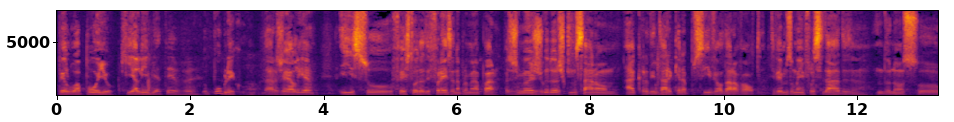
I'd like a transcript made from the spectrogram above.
pelo apoio que a Líbia teve do público da Argélia isso fez toda a diferença na primeira parte. Mas os meus jogadores começaram a acreditar que era possível dar a volta. Tivemos uma infelicidade do nosso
